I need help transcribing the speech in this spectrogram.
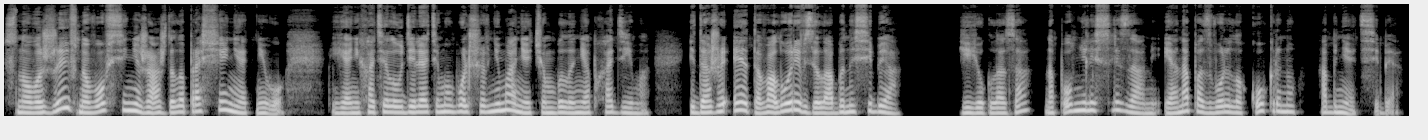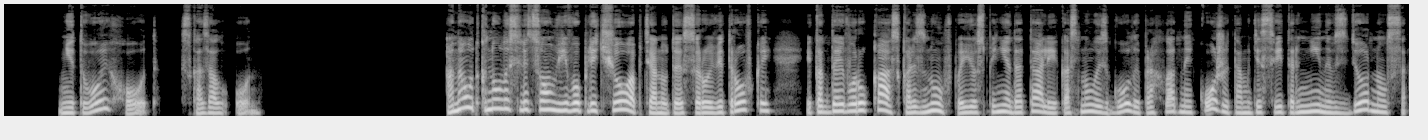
снова жив, но вовсе не жаждала прощения от него. Я не хотела уделять ему больше внимания, чем было необходимо. И даже это Валори взяла бы на себя. Ее глаза наполнились слезами, и она позволила Кокрану обнять себя. «Не твой ход», — сказал он. Она уткнулась лицом в его плечо, обтянутое сырой ветровкой, и когда его рука, скользнув по ее спине до талии, коснулась голой прохладной кожи, там, где свитер Нины вздернулся,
